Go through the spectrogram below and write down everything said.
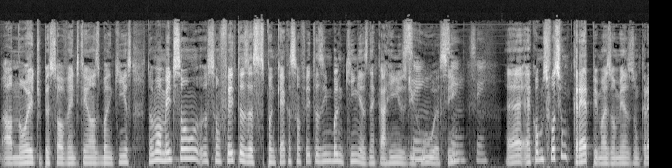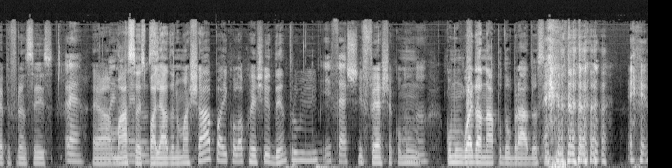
À noite o pessoal vende, tem umas banquinhas. Normalmente são, são feitas, essas panquecas são feitas em banquinhas, né? Carrinhos de sim, rua, assim. Sim, sim. É, é como se fosse um crepe, mais ou menos, um crepe francês. É. É a massa espalhada numa chapa, aí coloca o recheio dentro e. E fecha. E fecha, como, uhum. um, como um guardanapo dobrado, assim. é.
